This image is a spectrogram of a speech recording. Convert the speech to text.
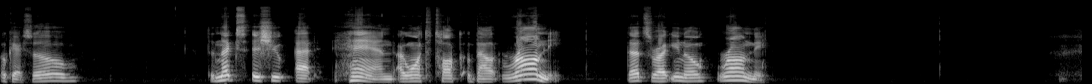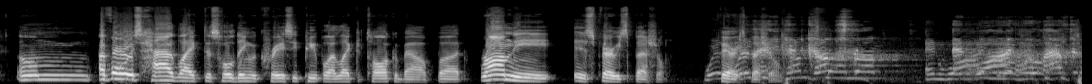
okay, so. The next issue at hand, I want to talk about Romney. That's right, you know, Romney. Um, I've always had like this whole thing with crazy people I like to talk about, but Romney is very special. Very where special. the hate comes from and why, we'll have to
